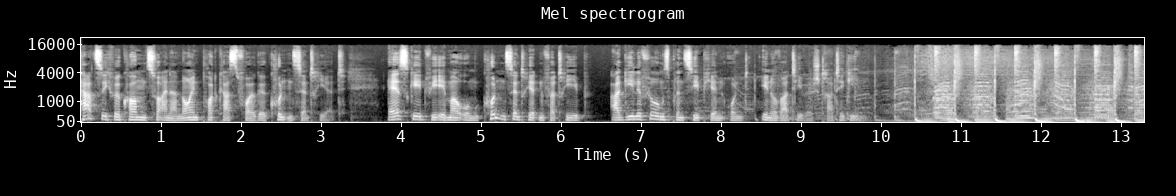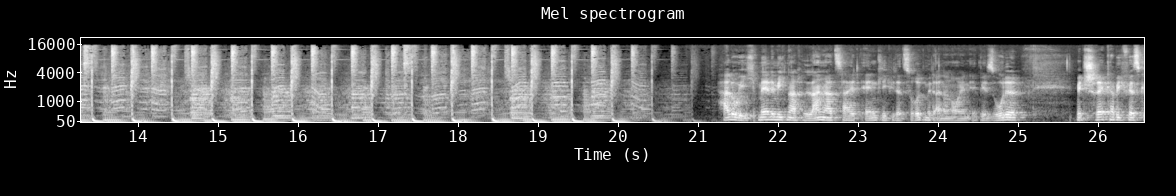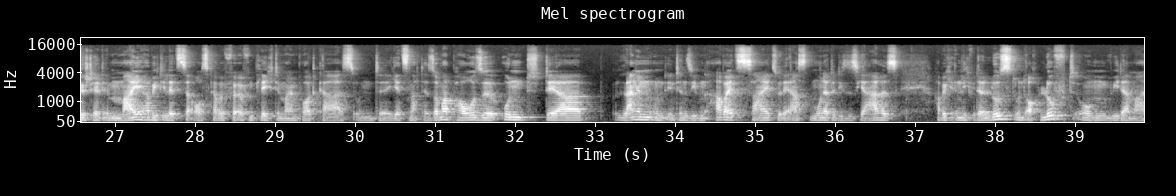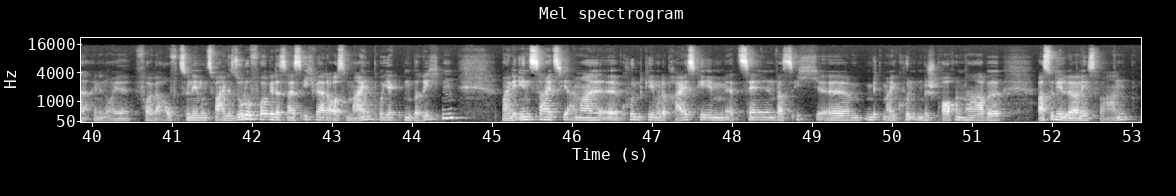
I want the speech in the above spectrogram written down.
Herzlich willkommen zu einer neuen Podcast-Folge Kundenzentriert. Es geht wie immer um kundenzentrierten Vertrieb, agile Führungsprinzipien und innovative Strategien. Hallo, ich melde mich nach langer Zeit endlich wieder zurück mit einer neuen Episode. Mit Schreck habe ich festgestellt, im Mai habe ich die letzte Ausgabe veröffentlicht in meinem Podcast und äh, jetzt nach der Sommerpause und der langen und intensiven Arbeitszeit, so der ersten Monate dieses Jahres, habe ich endlich wieder Lust und auch Luft, um wieder mal eine neue Folge aufzunehmen. Und zwar eine Solo-Folge, das heißt, ich werde aus meinen Projekten berichten, meine Insights hier einmal äh, kundgeben oder preisgeben, erzählen, was ich äh, mit meinen Kunden besprochen habe, was so die Learnings waren.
